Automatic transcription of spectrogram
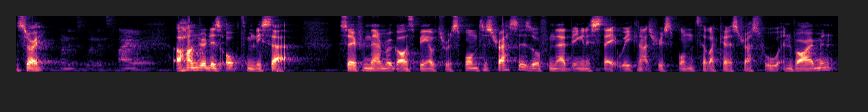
sorry? When it's when it's higher. 100 is optimally set. So from there, in regards to being able to respond to stresses, or from there being in a state where you can actually respond to like a stressful environment,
